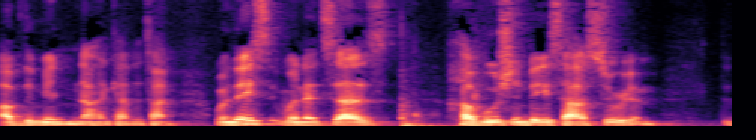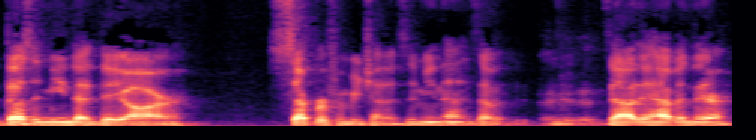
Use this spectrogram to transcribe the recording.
of the min, not count the time. When they when it says chavush and beis ha'asurim, it doesn't mean that they are separate from each other. Does it mean that? Is that, I mean, is that how they have in there?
